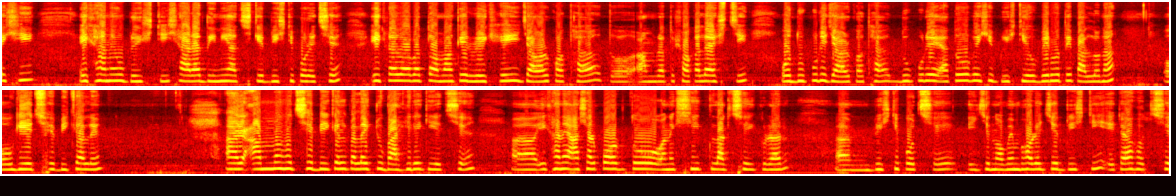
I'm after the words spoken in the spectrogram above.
দেখি এখানেও বৃষ্টি সারা দিনই আজকে বৃষ্টি পড়েছে। ইকরার বাবা তো আমাকে রেখেই যাওয়ার কথা, তো আমরা তো সকালে আসছি। ও দুপুরে যাওয়ার কথা। দুপুরে এত বেশি বৃষ্টি ও বের হতে পারল না। ও গিয়েছে বিকালে। আর আম্মু হচ্ছে বিকেলবেলা একটু বাহিরে গিয়েছে। এখানে আসার পর তো অনেক শীত লাগছে ইকরার বৃষ্টি পড়ছে। এই যে নভেম্বরের যে বৃষ্টি, এটা হচ্ছে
